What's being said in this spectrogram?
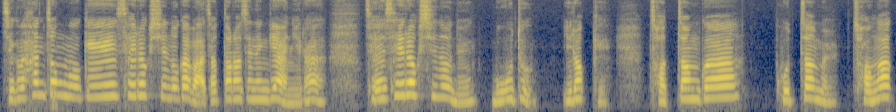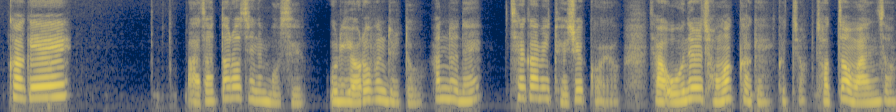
지금 한 종목의 세력 신호가 맞아 떨어지는 게 아니라 제 세력 신호는 모두 이렇게 저점과 고점을 정확하게 맞아 떨어지는 모습. 우리 여러분들도 한눈에 체감이 되실 거예요. 자, 오늘 정확하게, 그쵸? 저점 완성.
